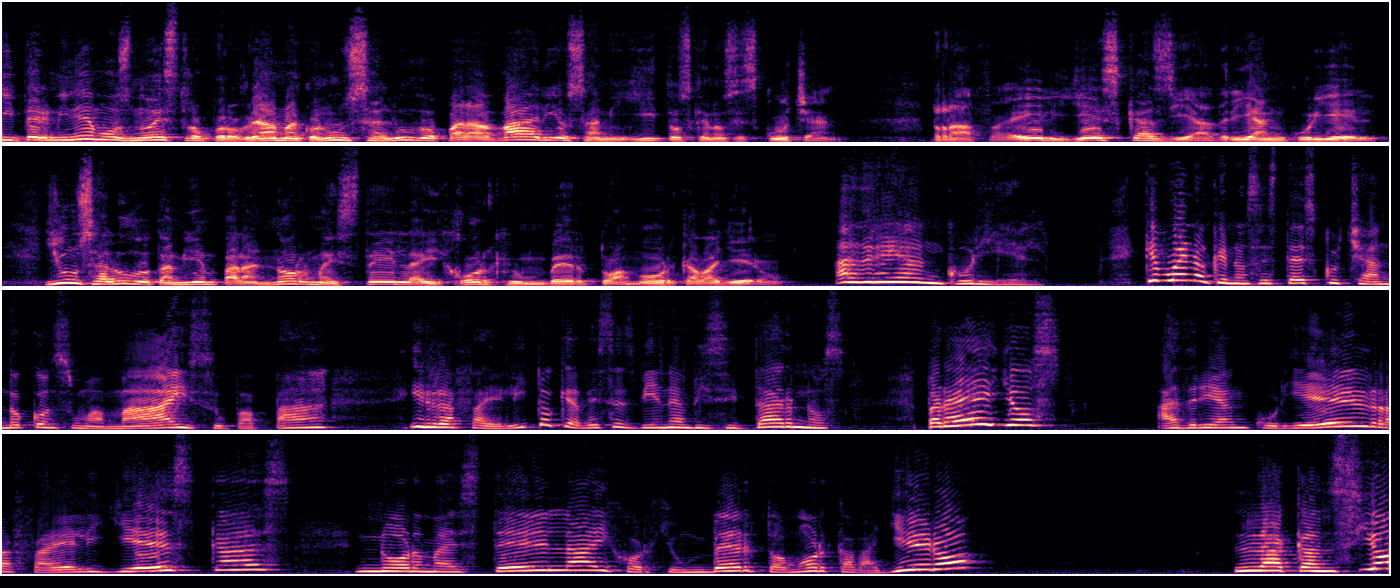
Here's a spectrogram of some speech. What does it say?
Y terminemos nuestro programa con un saludo para varios amiguitos que nos escuchan. Rafael Illescas y Adrián Curiel. Y un saludo también para Norma Estela y Jorge Humberto Amor Caballero. Adrián Curiel. Qué bueno que nos está escuchando con su mamá y su papá. Y Rafaelito que a veces viene a visitarnos. Para ellos, Adrián Curiel, Rafael Illescas, Norma Estela y Jorge Humberto Amor Caballero. La canción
